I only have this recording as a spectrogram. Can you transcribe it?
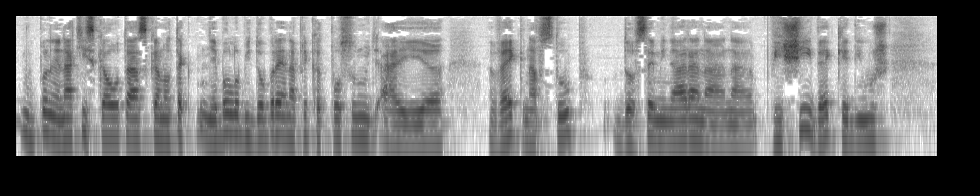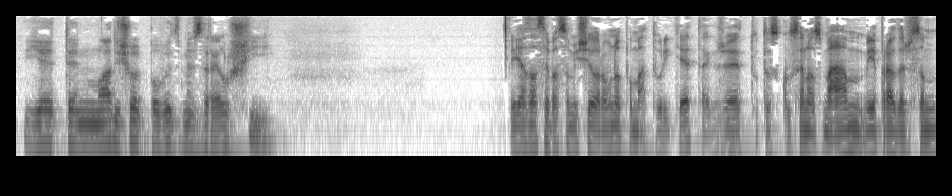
úplne natíska otázka, no tak nebolo by dobré napríklad posunúť aj e, vek na vstup do seminára na, na vyšší vek, kedy už je ten mladý človek povedzme zrelší. Ja za seba som išiel rovno po maturite, takže túto skúsenosť mám. Je pravda, že som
